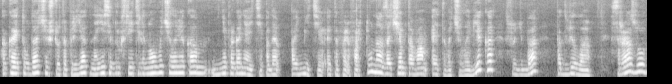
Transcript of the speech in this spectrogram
какая-то удача, что-то приятное. Если вдруг встретили нового человека, не прогоняйте, поймите, это фортуна, зачем-то вам этого человека судьба подвела. Сразу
